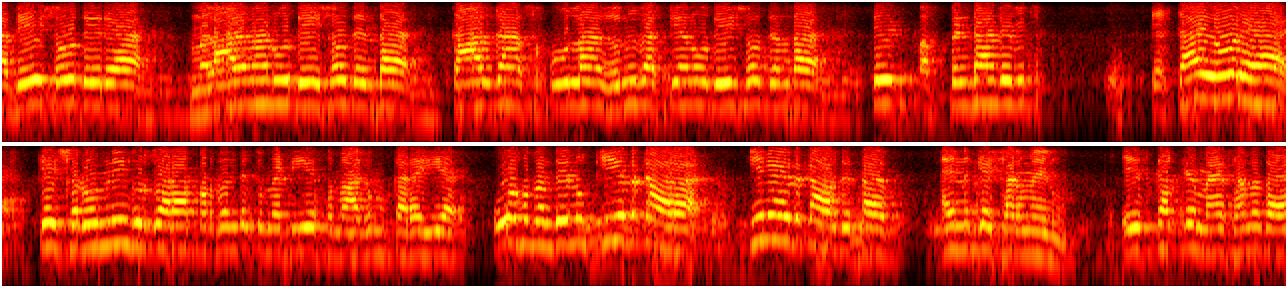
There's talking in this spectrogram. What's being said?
ਆਦੇਸ਼ ਉਹ ਦੇ ਰਿਹਾ ਮੁਲਾਜ਼ਮਾਂ ਨੂੰ ਆਦੇਸ਼ ਉਹ ਦਿੰਦਾ ਕਾਲਜਾਂ, ਸਕੂਲਾਂ, ਯੂਨੀਵਰਸਿਟੀਆਂ ਨੂੰ ਆਦੇਸ਼ ਉਹ ਦਿੰਦਾ ਤੇ ਪਿੰਡਾਂ ਦੇ ਵਿੱਚ ਕਾਇ ਹੋ ਰਿਹਾ ਕਿ ਸ਼੍ਰੋਮਣੀ ਗੁਰਦੁਆਰਾ ਪ੍ਰਬੰਧਕ ਕਮੇਟੀ ਇਹ ਸਮਾਗਮ ਕਰ ਰਹੀ ਹੈ। ਉਸ ਬੰਦੇ ਨੂੰ ਕੀ ਅਧਿਕਾਰ ਹੈ? ਕਿਹਨੇ ਅਧਿਕਾਰ ਦਿੱਤਾ ਐਨ ਕੇ ਸ਼ਰਮੇ ਨੂੰ? ਇਸ ਕਰਕੇ ਮੈਂ ਸਮਝਦਾ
